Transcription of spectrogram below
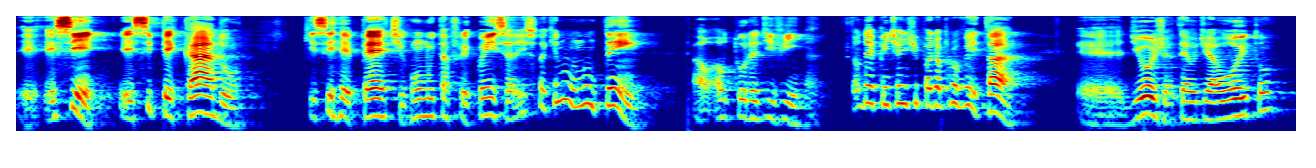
Esse, esse pecado que se repete com muita frequência, isso daqui não, não tem altura divina. Então, de repente, a gente pode aproveitar é, de hoje até o dia 8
